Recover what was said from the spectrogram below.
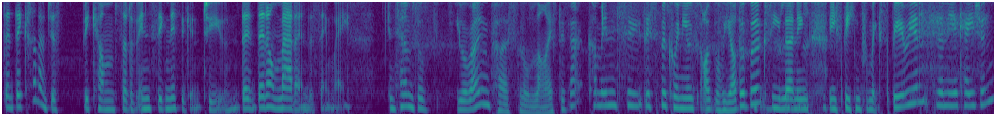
then they kind of just become sort of insignificant to you. They, they don't matter in the same way. In terms of your own personal life, does that come into this book or any of of the other books? Are you learning? Are you speaking from experience on any occasion?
